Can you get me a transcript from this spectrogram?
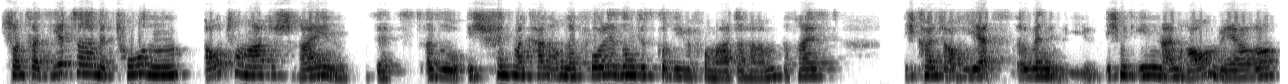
schon tradierte Methoden automatisch reinsetzt. Also ich finde, man kann auch in der Vorlesung diskursive Formate haben. Das heißt, ich könnte auch jetzt, äh, wenn ich mit Ihnen in einem Raum wäre,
